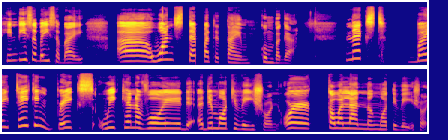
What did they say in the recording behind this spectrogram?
Hindi sabay-sabay. Uh, one step at a time, kumbaga. Next, by taking breaks, we can avoid a demotivation or kawalan ng motivation.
